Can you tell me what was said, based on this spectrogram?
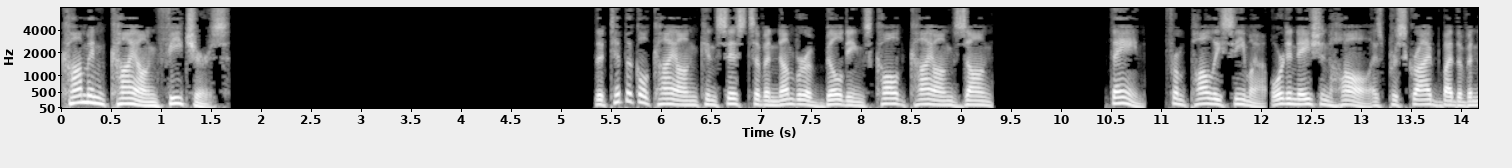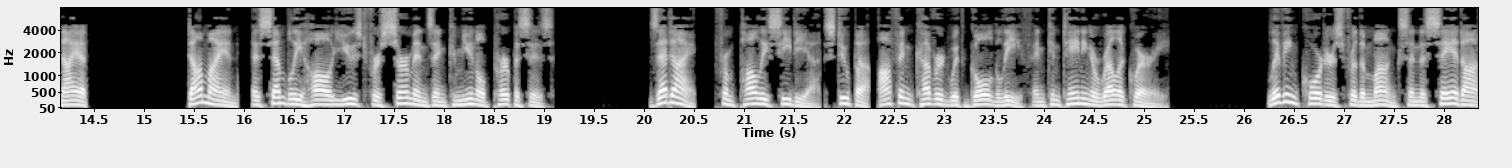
Common Kyaung features The typical Kyaung consists of a number of buildings called Kyaung Zong. Thane, from Pali ordination hall as prescribed by the Vinaya Damayan, assembly hall used for sermons and communal purposes. Zedai, from Pali Setia stupa, often covered with gold leaf and containing a reliquary. Living quarters for the monks and the Sayadaw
